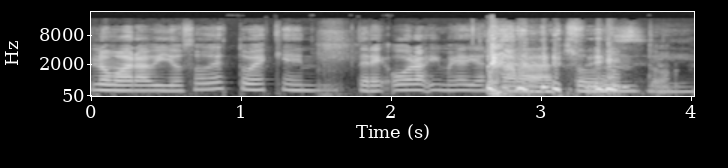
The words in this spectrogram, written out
lo maravilloso de esto es que en tres horas y media estamos juntos. sí.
